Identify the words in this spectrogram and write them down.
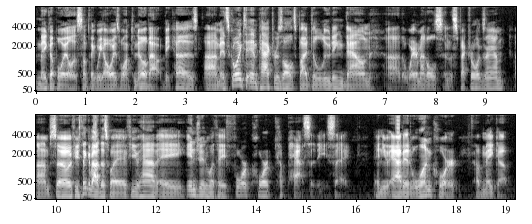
makeup oil is something we always want to know about because um, it's going to impact results by diluting down uh, the wear metals and the spectral exam. Um, so if you think about it this way, if you have a engine with a four quart capacity, say, and you added one quart of makeup,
